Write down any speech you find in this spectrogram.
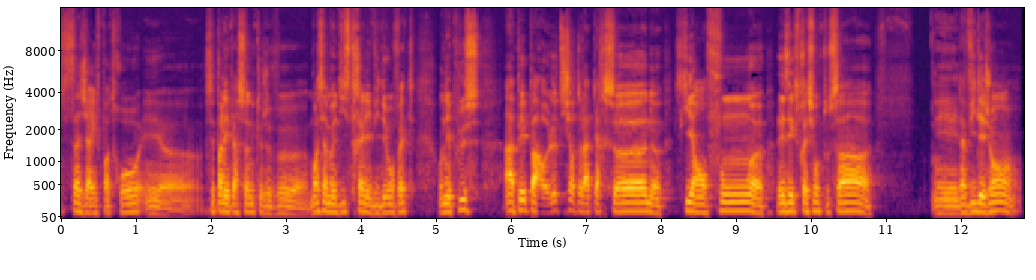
ça j'y arrive pas trop, et euh, c'est pas les personnes que je veux. euh, Moi ça me distrait les vidéos en fait, on est plus happé par le t-shirt de la personne, ce qu'il y a en fond, les expressions, tout ça, et la vie des gens,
